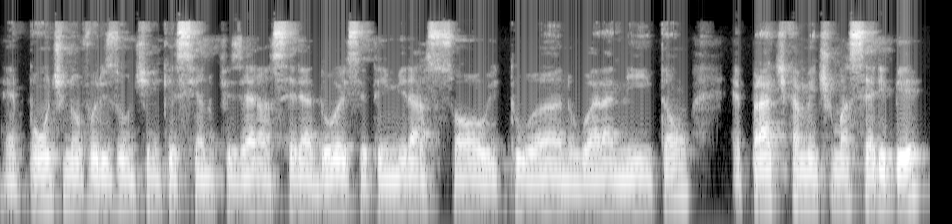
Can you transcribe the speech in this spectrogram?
é, Ponte Novo Horizontino, que esse ano fizeram a Série A2, você tem Mirassol, Ituano, Guarani, então é praticamente uma Série B.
